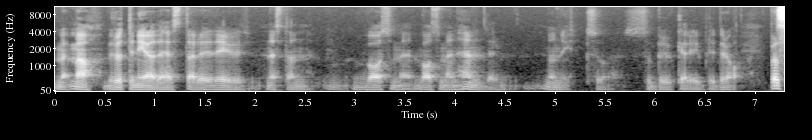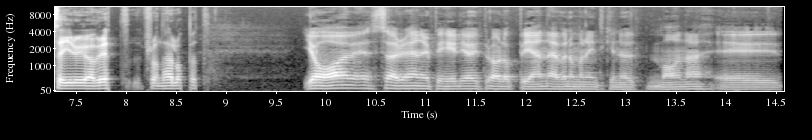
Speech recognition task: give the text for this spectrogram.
med, med rutinerade hästar. Det är ju nästan vad som, vad som än händer, något nytt, så, så brukar det ju bli bra. Vad säger du i övrigt från det här loppet? Ja, Sir Henry P. Hill gör ett bra lopp igen, även om han inte kunde utmana. Eh,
